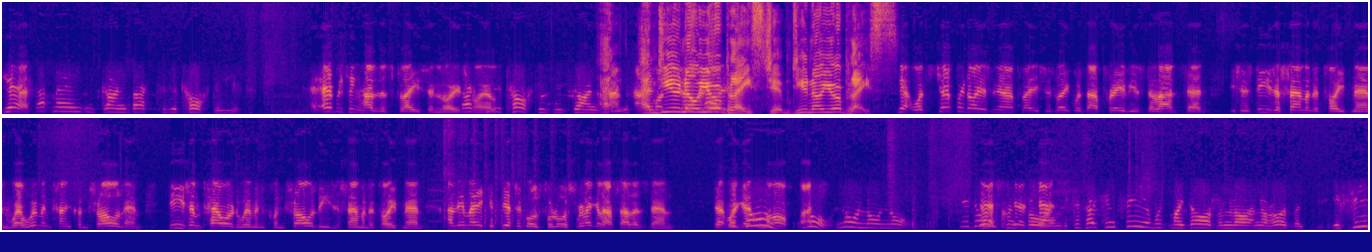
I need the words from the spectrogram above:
yeah, That man is going back to the talkies. everything has its place in life, Back to Niall. the talk days. He's gone. And- And do you know your place, Jim? Do you know your place? Yeah, what's jeopardising our places, like was that previous, the lad said, he says, these effeminate type men, where women can control them, these empowered women control these effeminate type men, and they make it difficult for us regular fellas then, that we're They getting don't. off. like. No, no, no, no. They don't Yes, yes, control yes. him because I can see it with my daughter-in-law and her husband. If she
